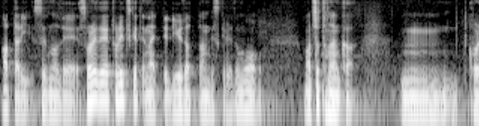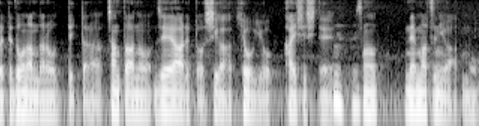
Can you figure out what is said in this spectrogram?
あったりするので、それで取り付けてないって理由だったんですけれども、まあちょっとなんか、うーん、これってどうなんだろうって言ったら、ちゃんとあの、JR と市が協議を開始して、うんうん。その年末にはもう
